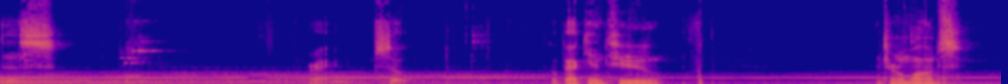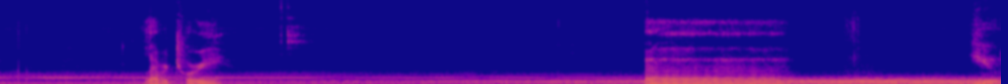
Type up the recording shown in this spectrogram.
this. Alright, so go back into internal mods, laboratory, uh, you.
